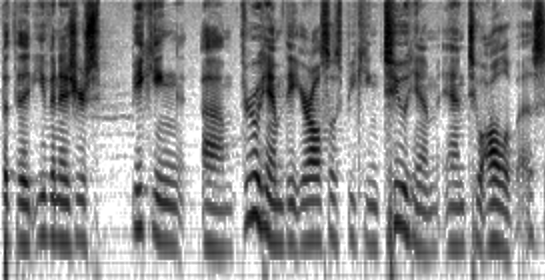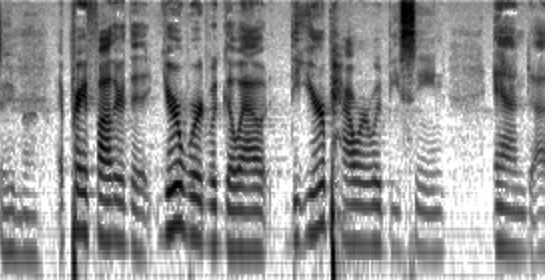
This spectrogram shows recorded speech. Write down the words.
but that even as you're speaking um, through him, that you're also speaking to him and to all of us. Amen. I pray, Father, that your word would go out, that your power would be seen, and uh,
